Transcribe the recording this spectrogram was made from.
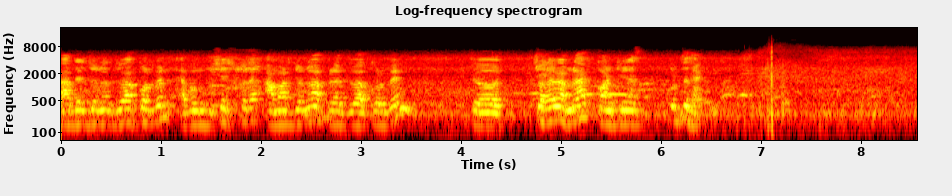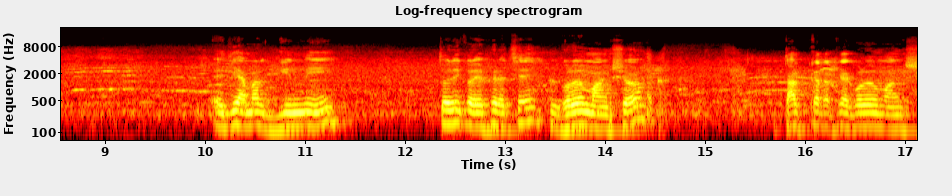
তাদের জন্য দোয়া করবেন এবং বিশেষ করে আমার জন্য আপনারা দোয়া করবেন। তো চলেন আমরা কন্টিনিউস করতে থাকি। এই যে আমার গিন্নি তৈরি করে ফেলেছে, গরুর মাংস। টাটকা টাটকা গরুর মাংস।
